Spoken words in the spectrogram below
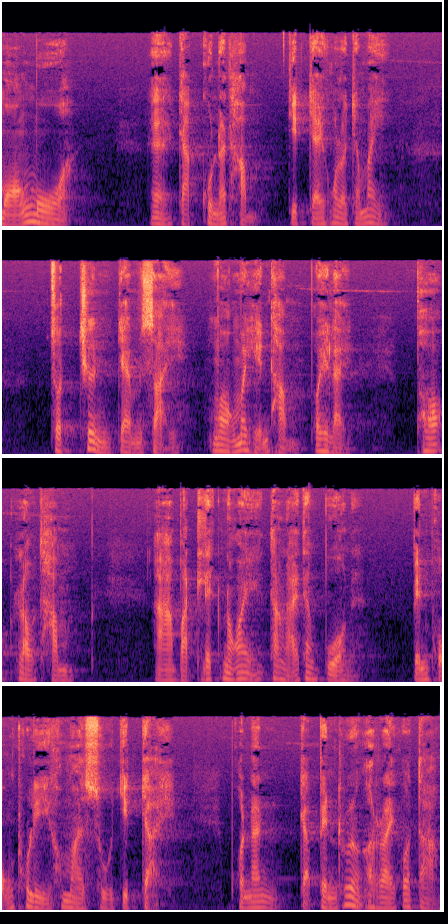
หมองมัวจากคุณธรรม จิตใจของเราจะไม่สดชื่นแจ่มใส มองไม่เห็นธรรมเพราะอะไร เพราะเราทำอาบัตเล็กน้อย ทั้งหลายทั้งปวงเนี่ย เป็นผงทุลีเข้ามาสู่จิตใจ เพราะนั้นจะเป็นเรื่องอะไรก็ตาม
